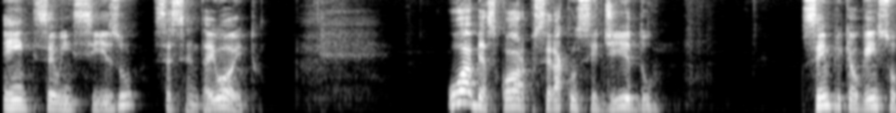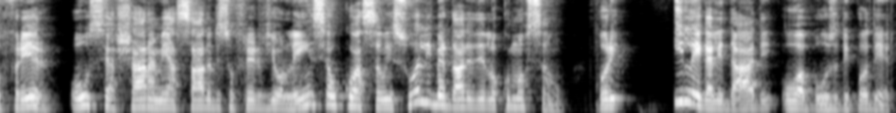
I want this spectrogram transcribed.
em seu inciso 68. O habeas corpus será concedido sempre que alguém sofrer ou se achar ameaçado de sofrer violência ou coação em sua liberdade de locomoção, por ilegalidade ou abuso de poder.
